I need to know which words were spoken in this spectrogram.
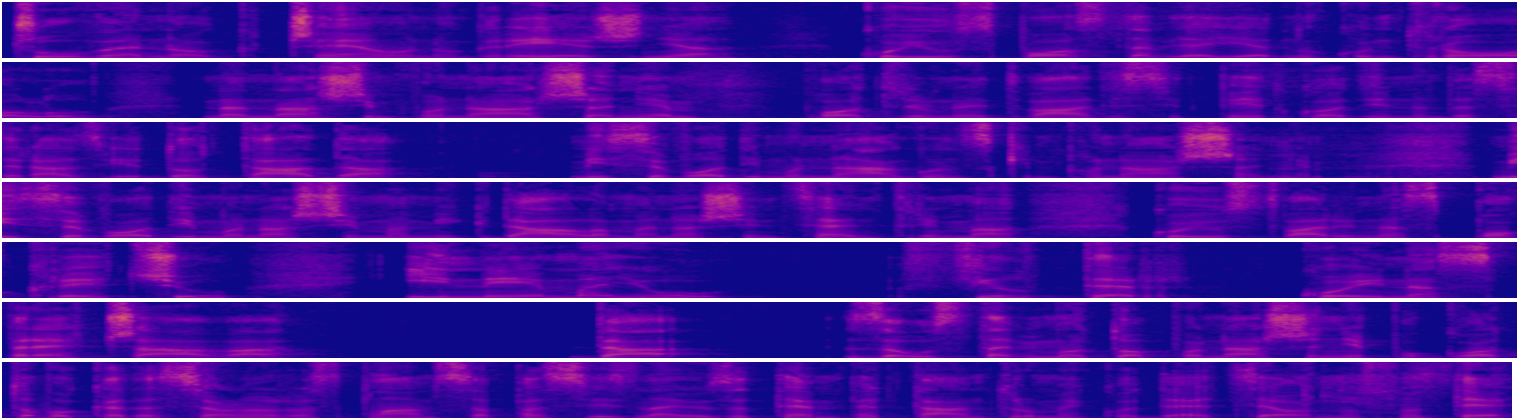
čuvenog čeonog režnja koji uspostavlja jednu kontrolu nad našim ponašanjem, potrebno je 25 godina da se razvije. Do tada mi se vodimo nagonskim ponašanjem. Mm -hmm. Mi se vodimo našim amigdalama, našim centrima koji u stvari nas pokreću i nemaju filter koji nas sprečava da zaustavimo to ponašanje, pogotovo kada se ono rasplamsa. Pa svi znaju za temper tantrume kod dece, odnosno te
